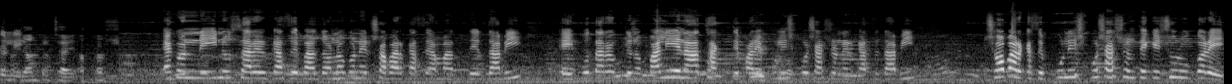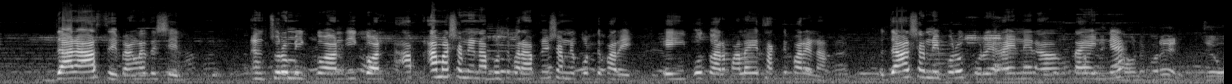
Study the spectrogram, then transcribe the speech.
তুলি। এখন ইনু স্যারের কাছে বা জনগণের সবার কাছে আমাদের দাবি, এই প্রতারক যেন পালিয়ে না থাকতে পারে পুলিশ প্রশাসনের কাছে দাবি। সবার কাছে পুলিশ প্রশাসন থেকে শুরু করে যারা আছে বাংলাদেশের শ্রমিকগণ ইকন আমার সামনে না পড়তে পারে, আপনার সামনে পড়তে পারে, এই ও তো আর পালাইয়ে থাকতে পারে না। যার সামনে পড়ুক করে আইনের আওতায় আইন করেন যে ও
